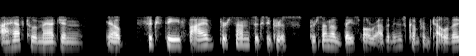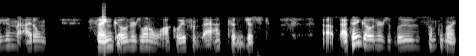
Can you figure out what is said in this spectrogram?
I have to imagine, you know, 65 percent, 60 percent of baseball revenues come from television. I don't think owners want to walk away from that and just. Uh, I think owners would lose something like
